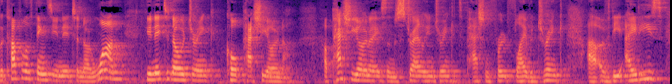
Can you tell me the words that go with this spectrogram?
a couple of things you need to know. One, you need to know a drink called Passiona. A Passiona is an Australian drink. It's a passion fruit flavoured drink uh, of the 80s,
